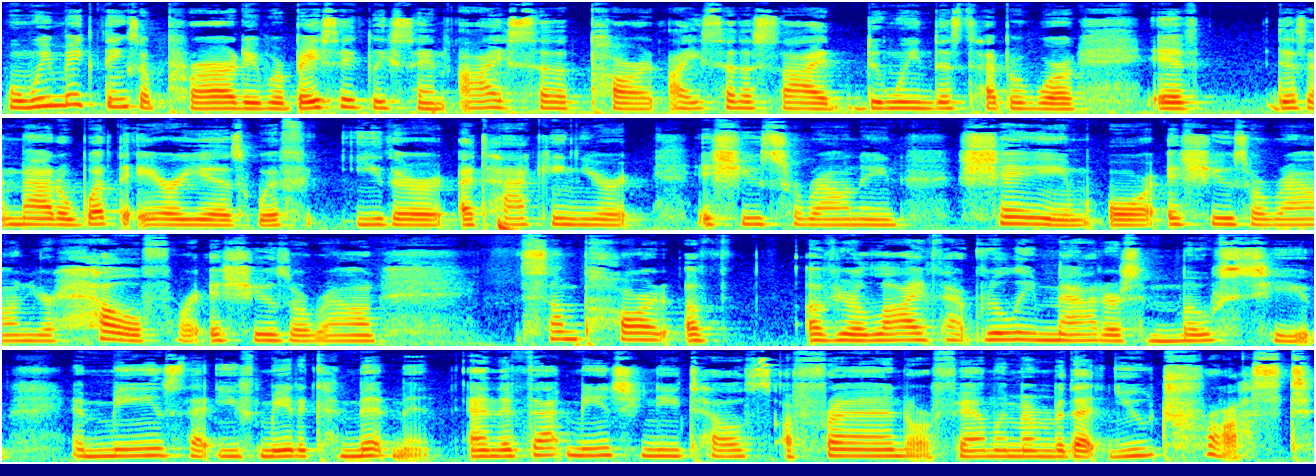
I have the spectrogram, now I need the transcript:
When we make things a priority, we're basically saying, I set apart, I set aside doing this type of work if doesn't matter what the area is with either attacking your issues surrounding shame or issues around your health or issues around some part of of your life that really matters most to you. It means that you've made a commitment. And if that means you need to tell a friend or family member that you trust,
